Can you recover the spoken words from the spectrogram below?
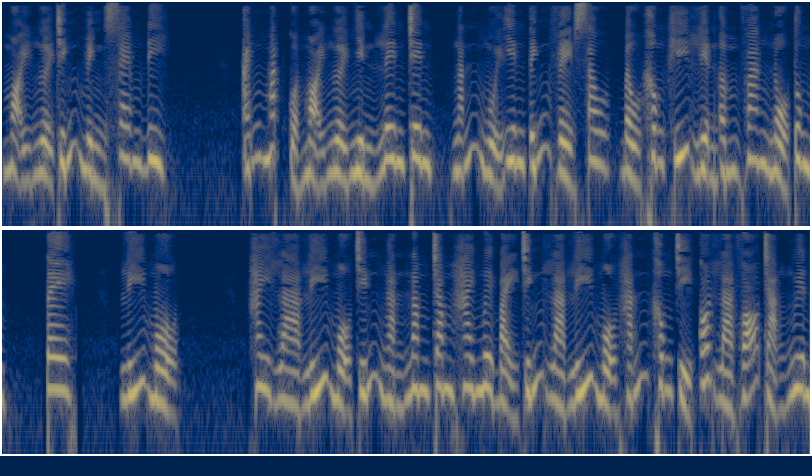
Mọi người chính mình xem đi. Ánh mắt của mọi người nhìn lên trên, ngắn ngủi yên tĩnh về sau, bầu không khí liền âm vang nổ tung. T. Lý mộ. Hay là Lý mộ 9527 chính là Lý mộ hắn không chỉ có là võ trạng nguyên.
